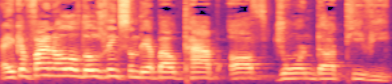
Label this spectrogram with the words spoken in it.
And you can find all of those links on the About tab of Journ.tv.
